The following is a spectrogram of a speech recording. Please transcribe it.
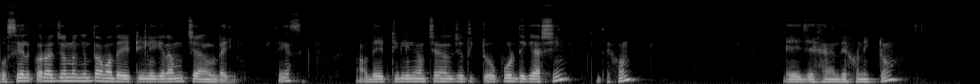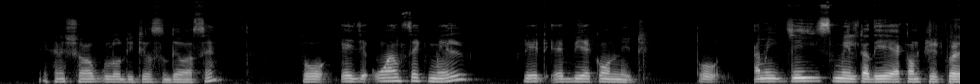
তো সেল করার জন্য কিন্তু আমাদের এই টেলিগ্রাম চ্যানেলটাই ঠিক আছে? আমাদের এই টেলিগ্রাম চ্যানেল যদি একটু উপর দিকে আসি, দেখুন, এই যেখানে দেখুন একটু, এখানে সবগুলো ডিটেলস দেওয়া আছে। তো এই যে one sec mail create B account নিট তো আমি যেই মেলটা দিয়ে অ্যাকাউন্ট ক্রিয়েট করে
